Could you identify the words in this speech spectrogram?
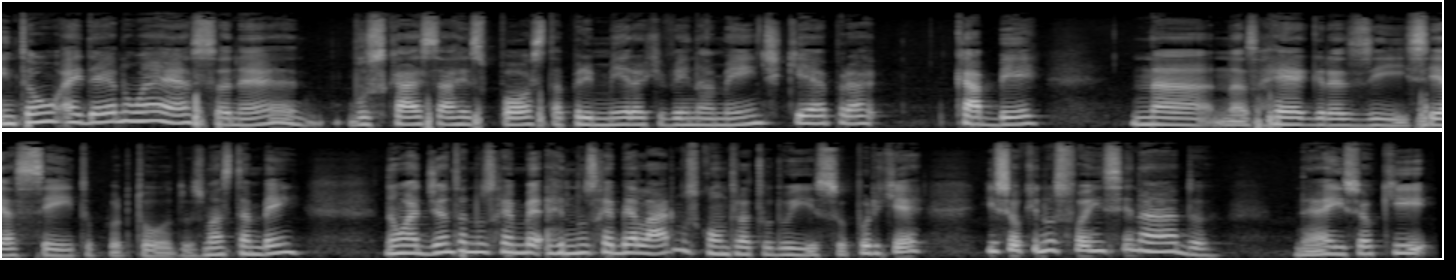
Então a ideia não é essa, né? Buscar essa resposta primeira que vem na mente, que é para caber na, nas regras e ser aceito por todos, mas também não adianta nos, rebe nos rebelarmos contra tudo isso, porque isso é o que nos foi ensinado, né? Isso é o que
